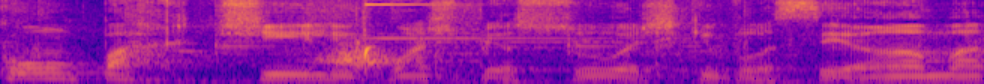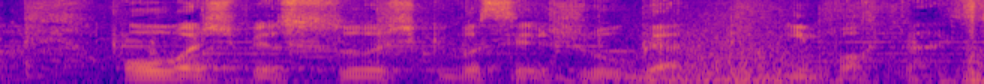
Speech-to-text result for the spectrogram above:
compartilhe com as pessoas que você ama ou as pessoas que você julga importantes.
